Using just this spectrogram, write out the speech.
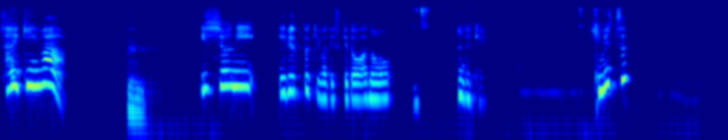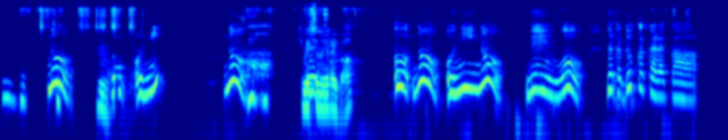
最近はうん。一緒にいる時はですけどあのなんだっけ鬼滅のうん。お鬼？のあ鬼滅の刃？をの鬼の面をなんかどっかからか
